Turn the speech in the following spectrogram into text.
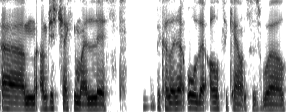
Um, I'm just checking my list because I know all their alt accounts as well.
